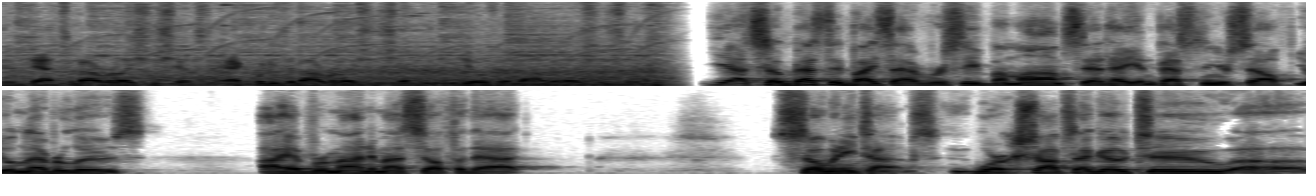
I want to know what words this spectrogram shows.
the debt's about relationships, the equity's about relationships, the deals are about relationships. Yeah. So, best advice I ever received. My mom said, "Hey, invest in yourself. You'll never lose." I have reminded myself of that so many times. Workshops I go to, uh,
